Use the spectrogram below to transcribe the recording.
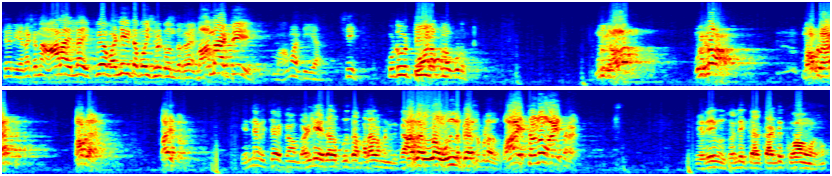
சரி எனக்கு நான் ஆளா இல்ல இப்பவே வள்ளி கிட்ட போய் சொல்லிட்டு வந்துடுறேன். மாமா டீ மாமா டீயா சி குடு டீ குடு. முருகா முருகா. மாப்பிள்ள மாப்பிள்ள வாய் தர என்ன விசாரிக்கலாம் வள்ளி ஏதாவது புதுசா பலகாரம் பண்ணிருக்கா? அதெல்லாம் ஒண்ணு பேசப்படாது வாய் தரணும் வாய் தரேன் எதையும் சொல்லி காட்டி கோவம் வரும்.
